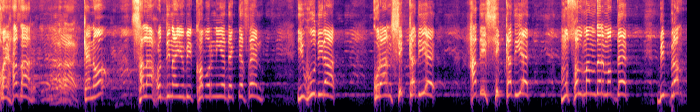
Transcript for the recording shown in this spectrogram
কয় হাজার। কেন? সালাহুদ্দিন আইয়ুবি খবর নিয়ে দেখতেছেন, ইহুদিরা কোরআন শিক্ষা দিয়ে, হাদিস শিক্ষা দিয়ে মুসলমানদের মধ্যে বিভ্রান্ত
